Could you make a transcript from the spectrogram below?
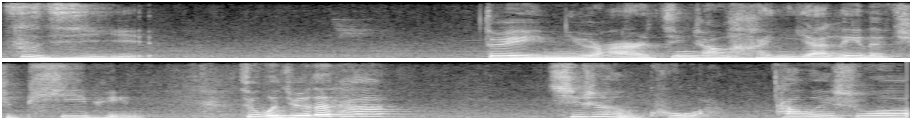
自己对女儿经常很严厉的去批评，所以我觉得他其实很酷啊。他会说：“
